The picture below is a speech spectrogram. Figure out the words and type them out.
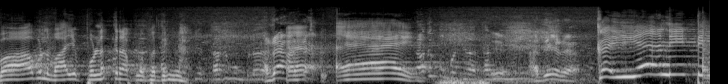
பாபுன்னு வாயை பொழக்கிறாப்புல பார்த்தீங்களா கைய நீட்டி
